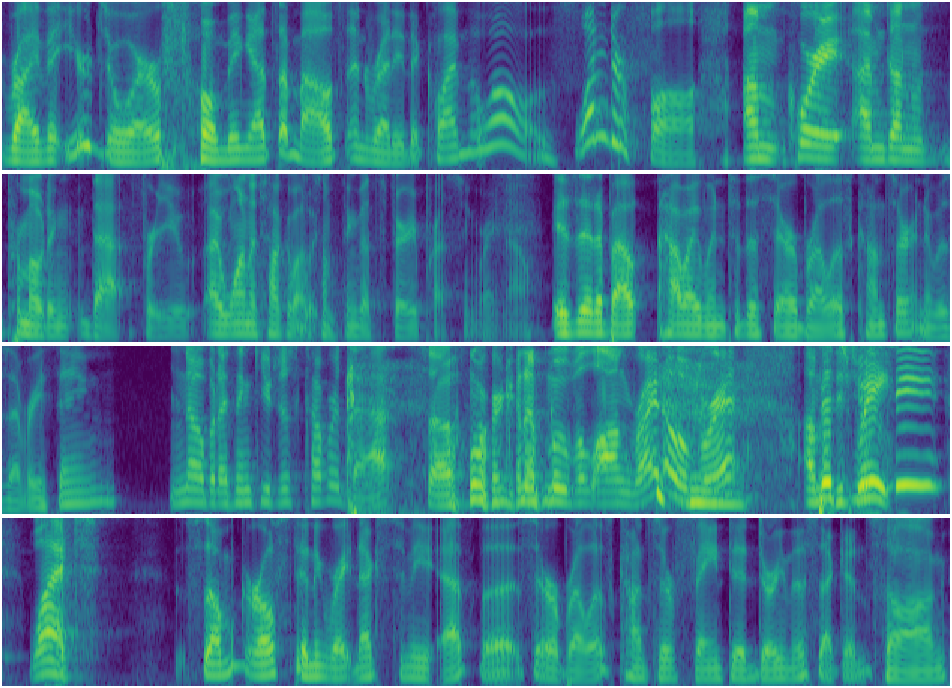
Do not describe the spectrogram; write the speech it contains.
arrive at your door, foaming at the mouth and ready to climb the walls. Wonderful. Um, Korey, I'm done promoting that for you. I want to talk about something that's very pressing right now. Is it about how I went to the Sara Bareilles concert and it was everything? No, but I think you just covered that, so we're gonna move along right over it. Um, Bitch, did you wait. see what? Some girl standing right next to me at the Sara Bareilles concert fainted during the second song,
